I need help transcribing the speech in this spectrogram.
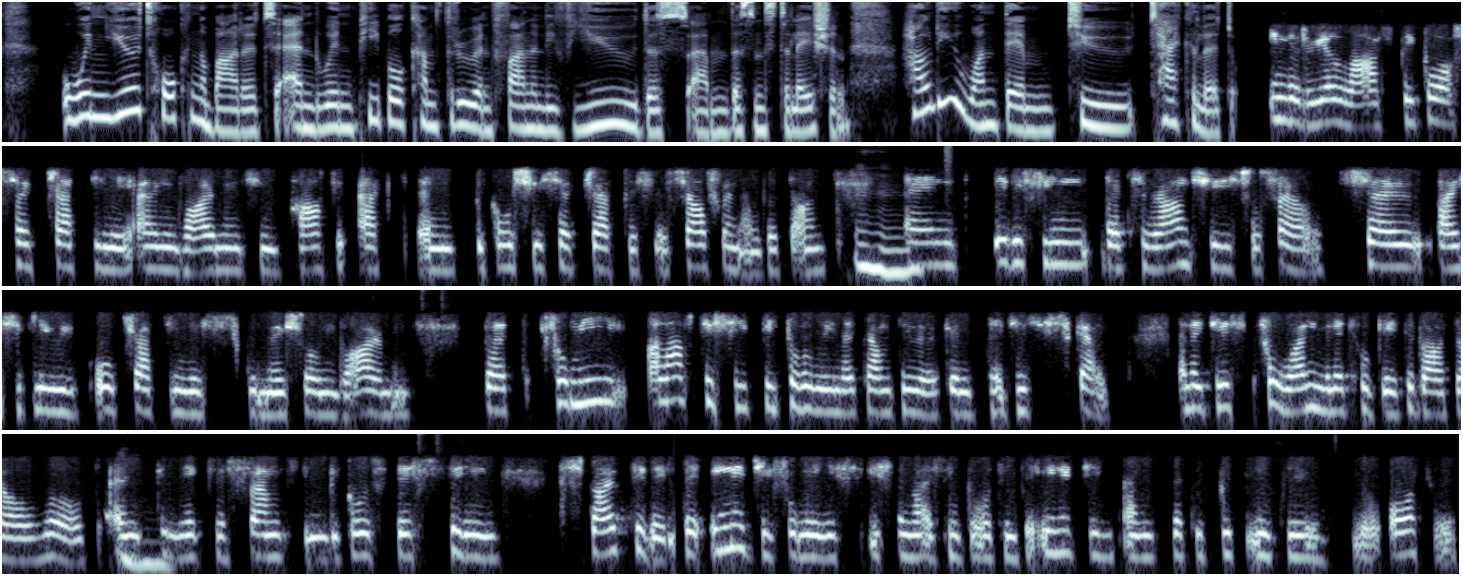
when you're talking about it and when people come through and finally view this um, this installation, how do you want them to tackle it? In the real life, people are so trapped in their own environments and how to act, and because she's so trapped with herself and all the time, mm-hmm. and everything that surrounds you is for sale. So basically, we're all trapped in this commercial environment. But for me, I love to see people when they come to work and they just escape and I just for one minute forget about the whole world and mm-hmm. connect with something because this thing spoke to them. The energy for me is, is the most important, the energy um, that you put into your artwork.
